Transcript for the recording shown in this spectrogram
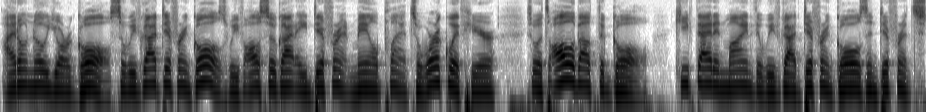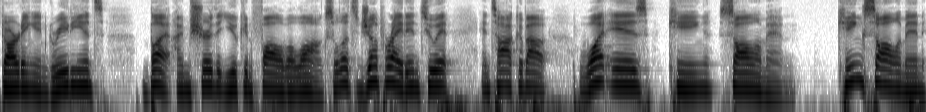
I don't know your goal. So we've got different goals. We've also got a different male plant to work with here. So it's all about the goal. Keep that in mind that we've got different goals and different starting ingredients, but I'm sure that you can follow along. So let's jump right into it and talk about what is King Solomon. King Solomon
